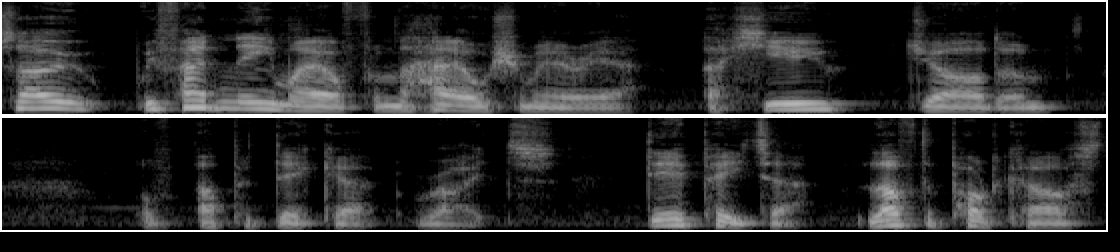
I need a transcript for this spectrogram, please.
So we've had an email from the Hailsham area. A Hugh Jarden of Upper Dicker writes, "Dear Peter, love the podcast,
